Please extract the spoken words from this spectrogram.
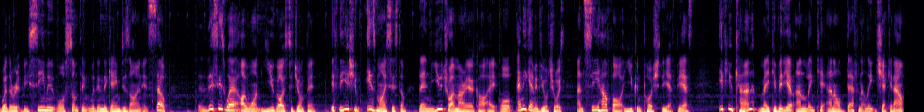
whether it be Cemu or something within the game design itself. This is where I want you guys to jump in. If the issue is my system, then you try Mario Kart 8 or any game of your choice and see how far you can push the FPS. If you can, make a video and link it and I'll definitely check it out.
